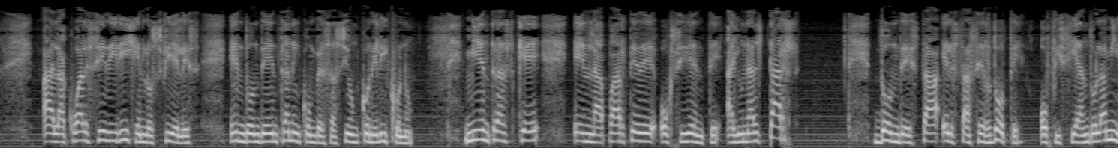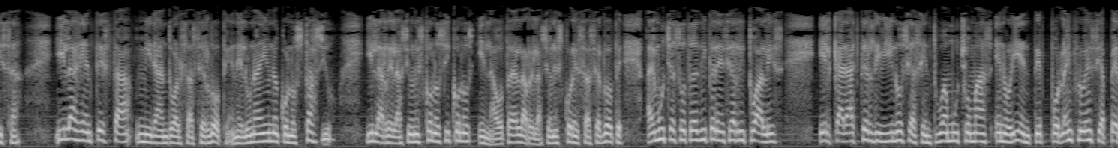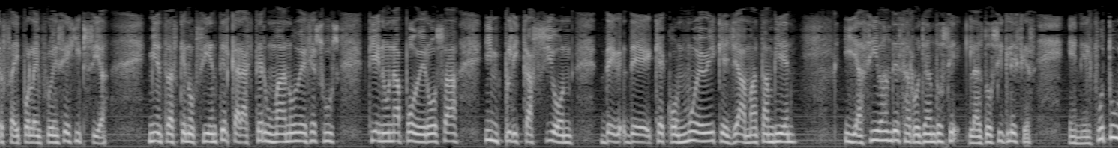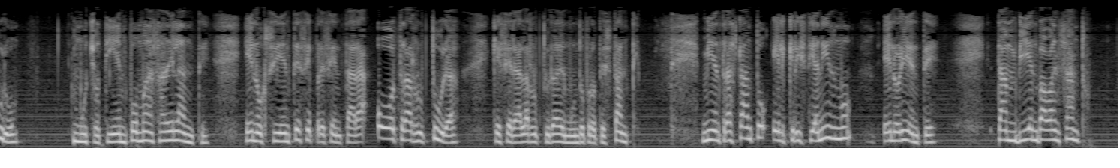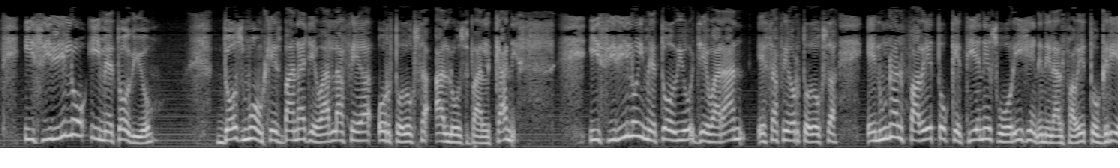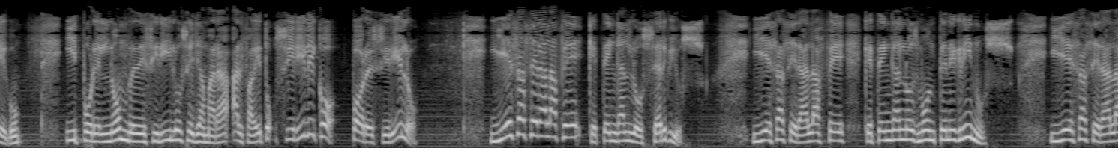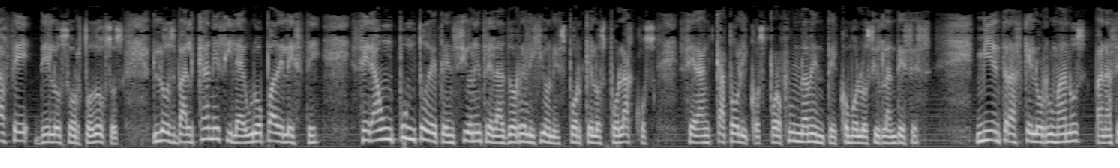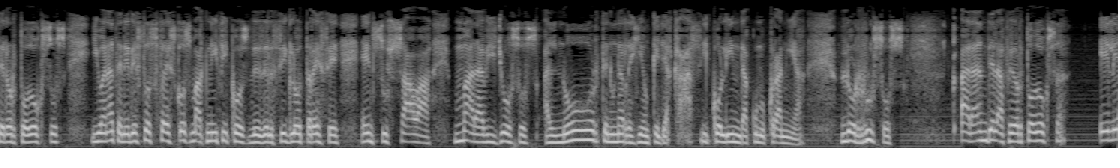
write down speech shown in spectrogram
a la cual se dirigen los fieles en donde entran en conversación con el icono. Mientras que en la parte de occidente hay un altar donde está el sacerdote oficiando la misa y la gente está mirando al sacerdote. En el una hay un iconostasio y las relaciones con los iconos y en la otra las relaciones con el sacerdote. Hay muchas otras diferencias rituales. El carácter divino se acentúa mucho más en Oriente por la influencia persa y por la influencia egipcia, mientras que en Occidente el carácter humano de Jesús tiene una poderosa implicación de que conmueve y que llama también y así van desarrollándose las dos iglesias. En el futuro, mucho tiempo más adelante, en Occidente se presentará otra ruptura, que será la ruptura del mundo protestante. Mientras tanto, el cristianismo en Oriente también va avanzando. Y Cirilo y Metodio, dos monjes, van a llevar la fe ortodoxa a los Balcanes. Y Cirilo y Metodio llevarán esa fe ortodoxa en un alfabeto que tiene su origen en el alfabeto griego y por el nombre de Cirilo se llamará alfabeto cirílico por Cirilo. Y esa será la fe que tengan los serbios y esa será la fe que tengan los montenegrinos, y esa será la fe de los ortodoxos. Los Balcanes y la Europa del Este será un punto de tensión entre las dos religiones, porque los polacos serán católicos profundamente como los irlandeses, mientras que los rumanos van a ser ortodoxos y van a tener estos frescos magníficos desde el siglo XIII en Sushava, maravillosos al norte en una región que ya casi colinda con Ucrania. Los rusos harán de la fe ortodoxa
